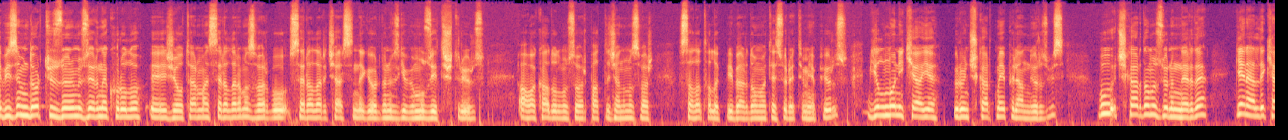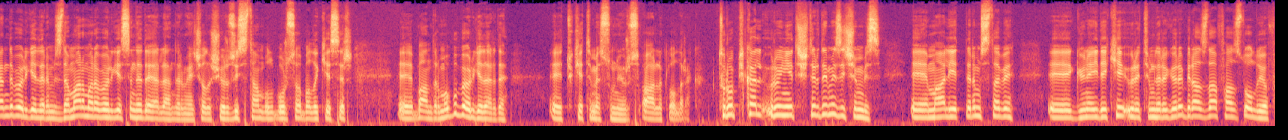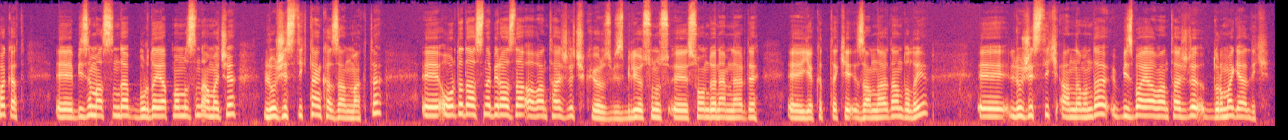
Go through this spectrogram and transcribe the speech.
E, Bizim 400 dönüm üzerine kurulu e, jeotermal seralarımız var. Bu seralar içerisinde gördüğünüz gibi muz yetiştiriyoruz. Avokadolumuz var, patlıcanımız var. Salatalık, biber, domates üretimi yapıyoruz. Yılın 12 ayı ürün çıkartmayı planlıyoruz biz. Bu çıkardığımız ürünleri de genelde kendi bölgelerimizde Marmara bölgesinde değerlendirmeye çalışıyoruz. İstanbul, Bursa, Balıkesir, e, Bandırma bu bölgelerde e, tüketime sunuyoruz ağırlıklı olarak. Tropikal ürün yetiştirdiğimiz için biz e, maliyetlerimiz tabi güneydeki üretimlere göre biraz daha fazla oluyor. Fakat e, bizim aslında burada yapmamızın amacı lojistikten kazanmakta. E, orada da aslında biraz daha avantajlı çıkıyoruz biz. Biliyorsunuz e, son dönemlerde e, yakıttaki zamlardan dolayı e, lojistik anlamında biz bayağı avantajlı duruma geldik.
